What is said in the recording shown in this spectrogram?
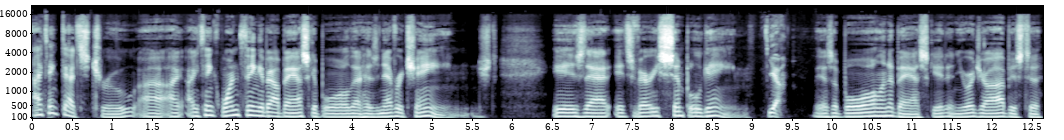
I think that's true. Uh, I, I think one thing about basketball that has never changed is that it's a very simple game. Yeah. There's a ball and a basket, and your job is to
